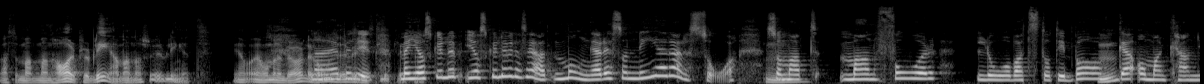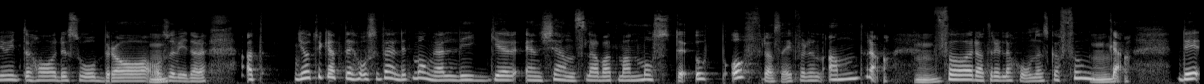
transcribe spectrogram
alltså man, man har problem, annars är det väl inget. Har man en bra relation Nej, precis. lyckligt, Men liksom. jag skulle, jag skulle vilja säga att många resonerar så. Som Mm. att man får lov att stå tillbaka och man kan ju inte ha det så bra Mm. och så vidare. Att jag tycker att det hos väldigt många ligger en känsla av att man måste uppoffra sig för den andra Mm. för att relationen ska funka. Det,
